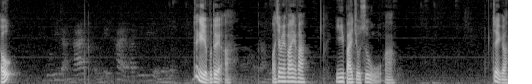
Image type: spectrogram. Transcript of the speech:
哦，这个也不对啊，往下面翻一翻，一百九十五啊，这个。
